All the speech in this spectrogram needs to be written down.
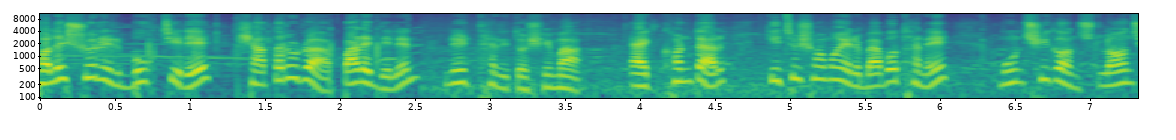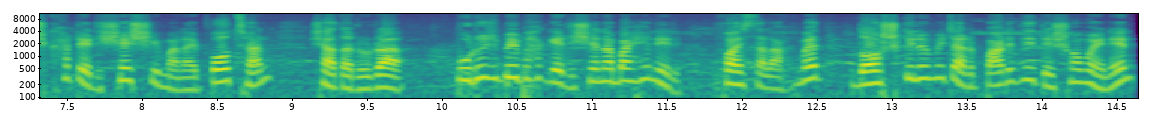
ধলেশ্বরীর বুক চিরে সাঁতারুরা পাড়ে দিলেন নির্ধারিত সীমা। এক ঘণ্টার কিছু সময়ের ব্যবধানে মুন্সীগঞ্জ লঞ্চ লঞ্চঘাটের শেষ সীমানায় পৌঁছান সাঁতারুরা। পুরুষ বিভাগের সেনাবাহিনীর ফয়সাল আহমেদ দশ কিলোমিটার পাড়ি দিতে সময় নেন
